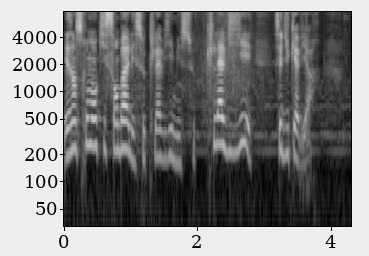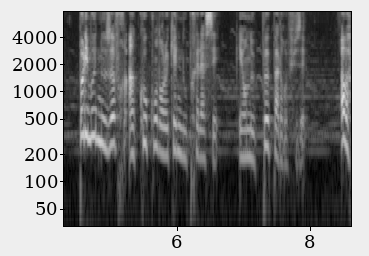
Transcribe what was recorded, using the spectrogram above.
les instruments qui s'emballent et ce clavier, mais ce clavier, c'est du caviar. Polymood nous offre un cocon dans lequel nous prélasser, et on ne peut pas le refuser. Oh bah,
